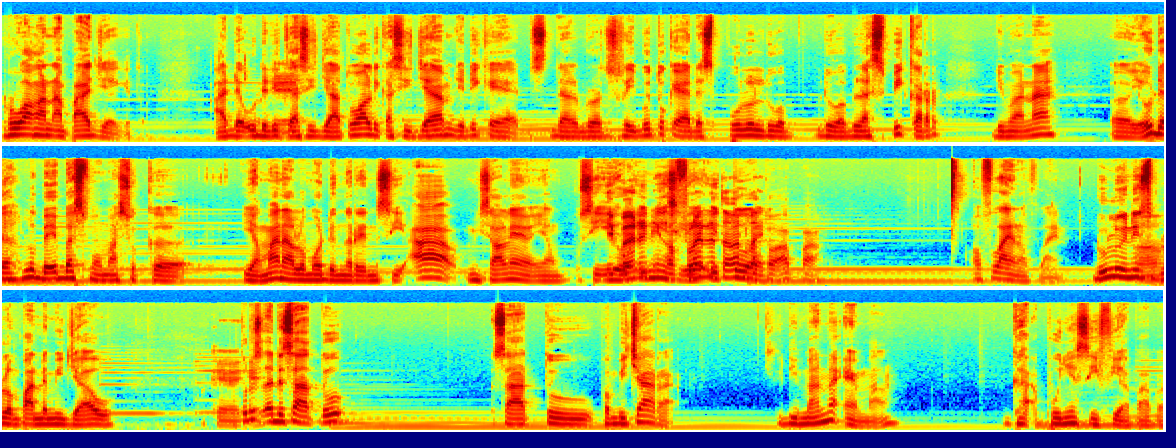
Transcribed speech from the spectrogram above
ruangan apa aja gitu. Ada udah dikasih jadwal, dikasih jam, jadi kayak dalam 200 ribu tuh kayak ada 10 12 speaker di mana eh, ya udah lo bebas mau masuk ke yang mana lo mau dengerin si A misalnya yang CEO mana ini CEO offline itu atau online? atau apa offline offline dulu ini Oh. sebelum pandemi jauh oke. terus ada satu satu pembicara di mana emang gak punya CV apa apa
